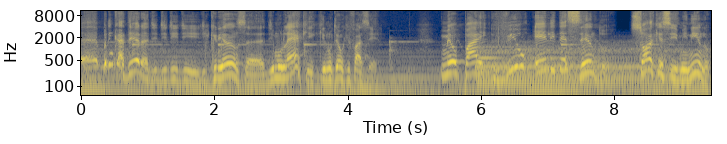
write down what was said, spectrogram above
É brincadeira de, de, de, de criança, de moleque que não tem o que fazer meu pai viu ele descendo. Só que esse menino,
